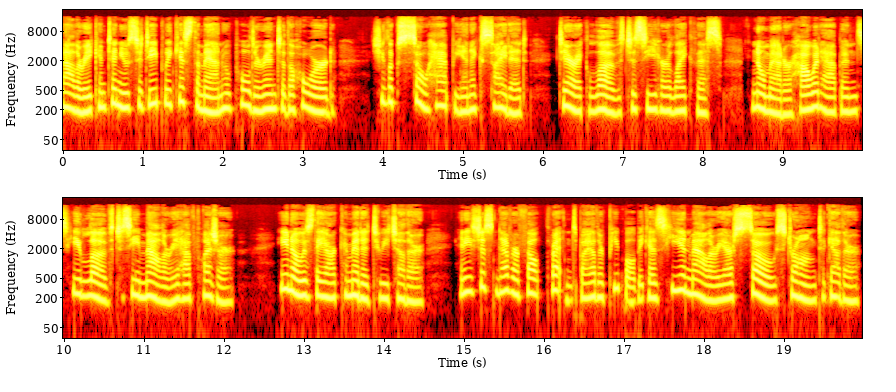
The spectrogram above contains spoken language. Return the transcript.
Mallory continues to deeply kiss the man who pulled her into the horde. She looks so happy and excited. Derek loves to see her like this. No matter how it happens, he loves to see Mallory have pleasure. He knows they are committed to each other, and he's just never felt threatened by other people because he and Mallory are so strong together.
